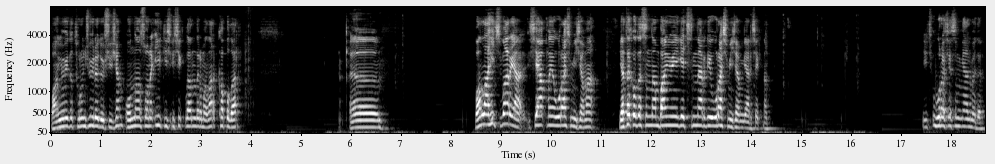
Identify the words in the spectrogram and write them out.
Banyoyu da turuncuyla döşeyeceğim. Ondan sonra ilk iş ışıklandırmalar, kapılar. Eee vallahi hiç var ya şey yapmaya uğraşmayacağım ha. Yatak odasından banyoya geçsinler diye uğraşmayacağım gerçekten. Hiç uğraşasım gelmedi.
